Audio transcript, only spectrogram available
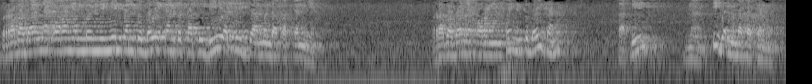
Berapa banyak orang yang menginginkan kebaikan tetapi dia tidak mendapatkannya. Berapa banyak orang yang ingin kebaikan tapi nah tidak mendapatkannya.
